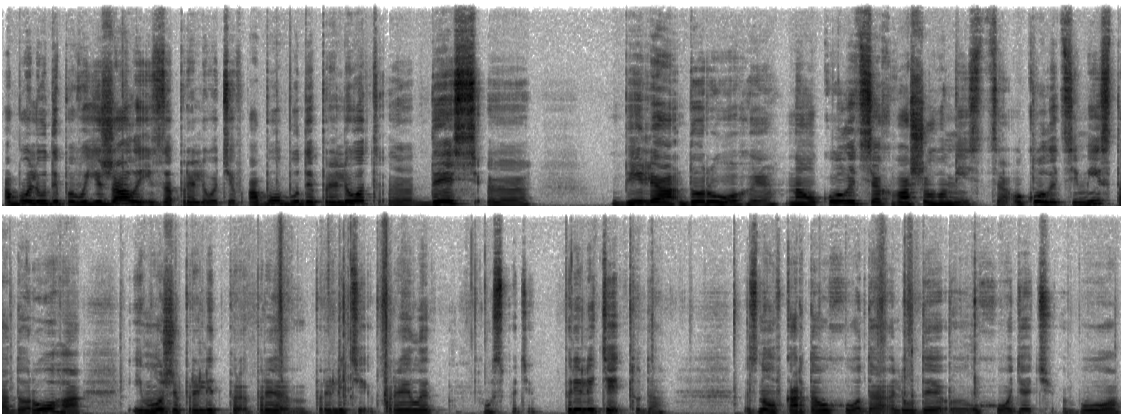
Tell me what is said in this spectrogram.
Або люди повиїжджали із-за прильотів, або буде прильот е, десь е, біля дороги, на околицях вашого місця. Околиці міста, дорога, і може приліт, при, при, приліті, прилет, господі, прилетіть туди. Знов карта уходу. Люди е, уходять, бо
